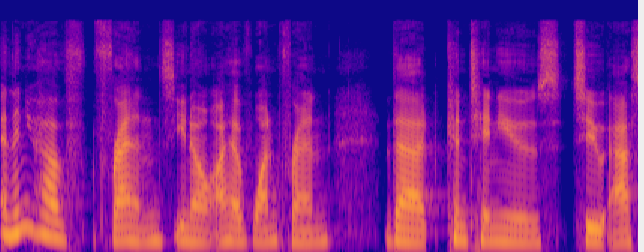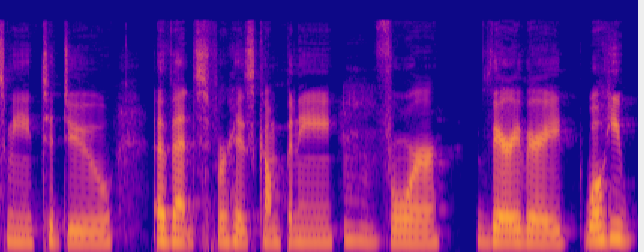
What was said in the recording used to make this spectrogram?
And then you have friends. You know, I have one friend that continues to ask me to do events for his company Mhm. for very, very well, he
